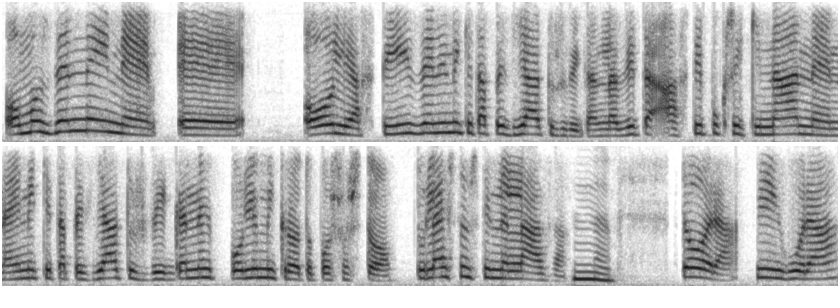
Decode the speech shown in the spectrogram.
Όμως δεν είναι ε, όλοι αυτοί, δεν είναι και τα παιδιά τους vegan. Δηλαδή τα, αυτοί που ξεκινάνε να είναι και τα παιδιά τους vegan είναι πολύ μικρό το ποσοστό, τουλάχιστον στην Ελλάδα. Ναι. Τώρα, σίγουρα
